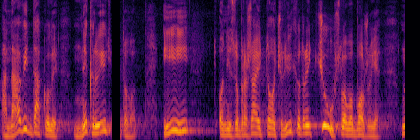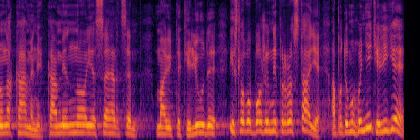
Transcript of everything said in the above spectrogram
а навіть деколи не криють того. І вони зображають того чоловіка, який чув Слово Божє, но на камені, кам'яное серцем мають такі люди, і Слово Боже не приростає, а тому гонітелі є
